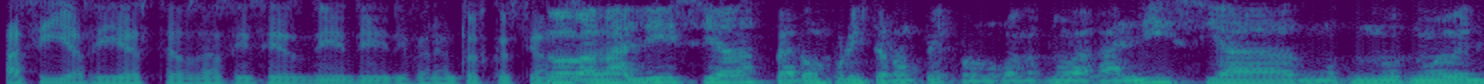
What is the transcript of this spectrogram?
así, así, este, o sea, sí, sí es di- di- diferentes cuestiones. Nueva Galicia, perdón por interrumpir, pero bueno, Nueva Galicia, nu- nueve-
